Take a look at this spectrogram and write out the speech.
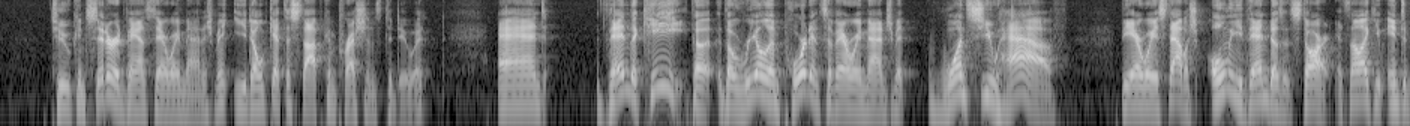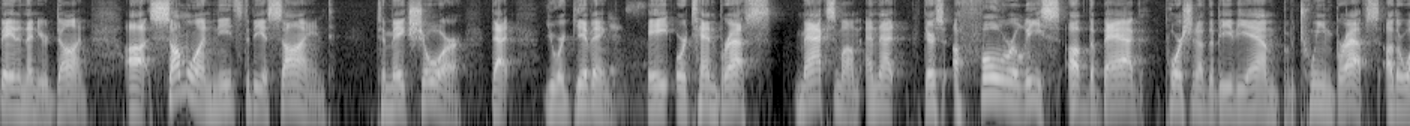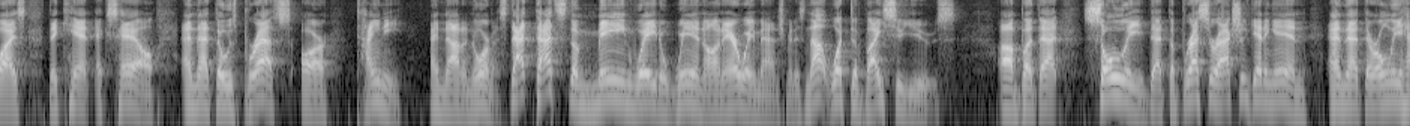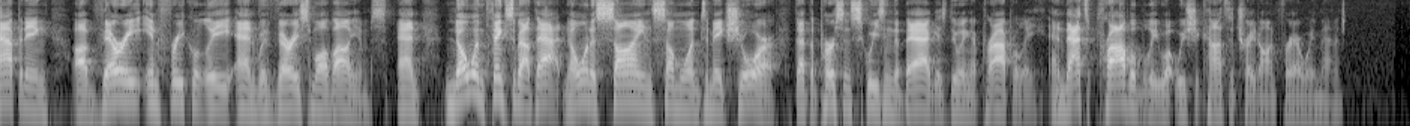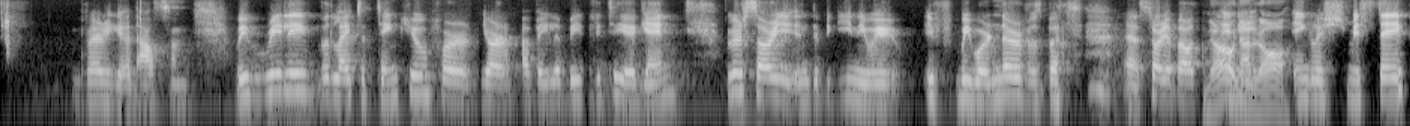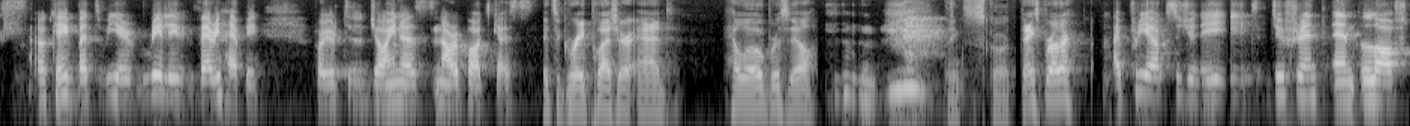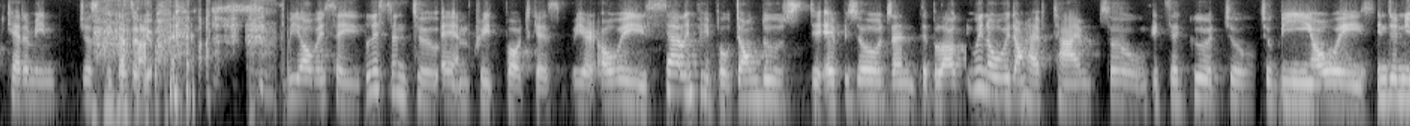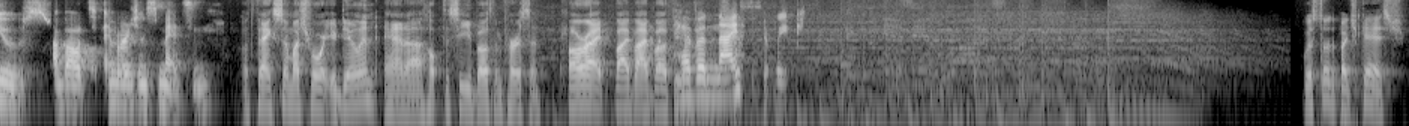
to consider advanced airway management, you don't get to stop compressions to do it. And then the key, the the real importance of airway management, once you have the airway established, only then does it start. It's not like you intubate and then you're done. Uh, someone needs to be assigned to make sure that you are giving yes. eight or ten breaths maximum, and that there's a full release of the bag portion of the BVM between breaths. Otherwise, they can't exhale, and that those breaths are tiny and not enormous. That that's the main way to win on airway management. Is not what device you use. Uh, but that solely that the breasts are actually getting in and that they're only happening uh, very infrequently and with very small volumes. And no one thinks about that. No one assigns someone to make sure that the person squeezing the bag is doing it properly. And that's probably what we should concentrate on for airway management. Very good, awesome. We really would like to thank you for your availability again. We're sorry in the beginning we if we were nervous, but uh, sorry about no, not at all English mistakes. Okay, but we are really very happy for you to join us in our podcast. It's a great pleasure, and hello, Brazil. Thanks, Scott. Thanks, brother. I pre-oxygenate different and love ketamine just because of you. we always say, listen to EMCrit podcast. We are always telling people don't lose the episodes and the blog. We know we don't have time, so it's a good to to be always in the news about emergency medicine. Well, thanks so much for what you're doing, and uh, hope to see you both in person. All right, bye bye, both of you. Have a nice yep. week. Gostou do podcast?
